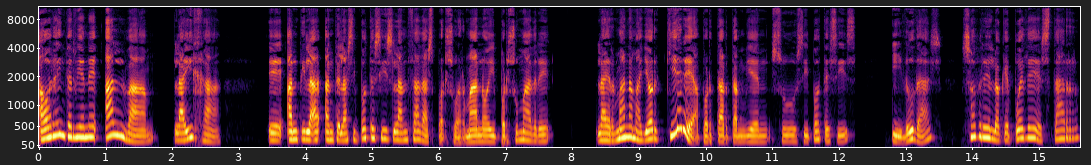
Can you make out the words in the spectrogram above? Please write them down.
Ahora interviene Alba, la hija, eh, ante, las hipótesis lanzadas por su hermano y por su madre, la hermana mayor quiere aportar también sus hipótesis y dudas sobre lo que puede estar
